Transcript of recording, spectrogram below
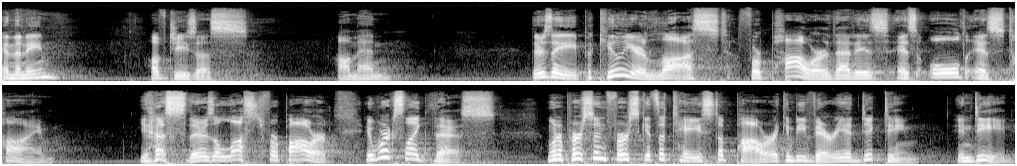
In the name of Jesus, Amen. There's a peculiar lust for power that is as old as time. Yes, there's a lust for power. It works like this when a person first gets a taste of power, it can be very addicting indeed.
